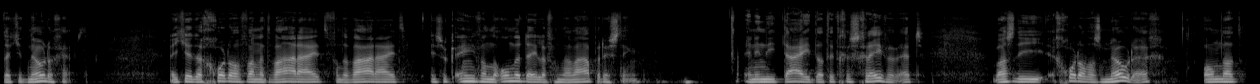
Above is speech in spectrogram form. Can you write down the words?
dat je het nodig hebt. Weet je, de gordel van, het waarheid, van de waarheid is ook een van de onderdelen van de wapenrusting. En in die tijd dat dit geschreven werd, was die gordel was nodig, omdat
